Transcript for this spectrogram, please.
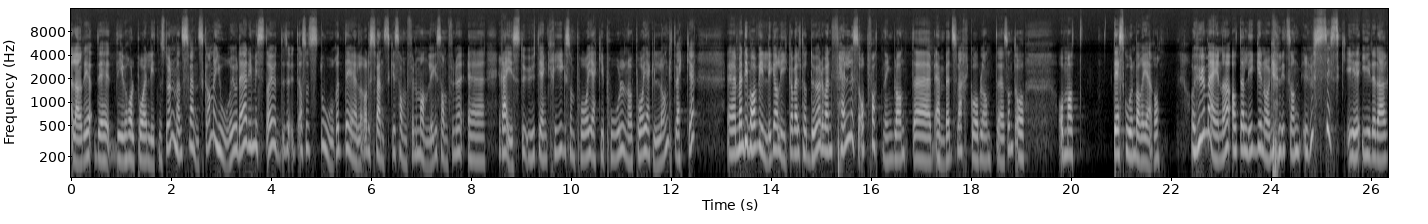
Eller de, de, de, holdt på en liten stund, men svenskene gjorde jo det. De mista jo altså Store deler av det svenske samfunnet, mannlige samfunnet eh, reiste ut i en krig som pågikk i Polen, og pågikk langt vekke. Eh, men de var villige likevel til å dø. Det var en felles oppfatning blant eh, embetsverket og blant eh, sånt, og, om at det skulle en bare gjøre. Og hun mener at det ligger noe litt sånn russisk i, i det der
